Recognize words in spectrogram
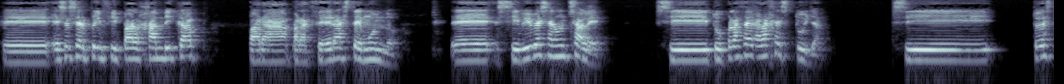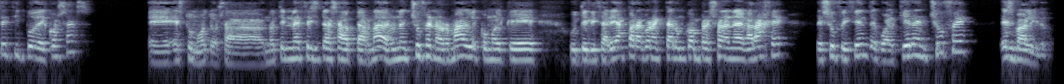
eh, ese es el principal hándicap para, para, acceder a este mundo. Eh, si vives en un chalet, si tu plaza de garaje es tuya, si todo este tipo de cosas eh, es tu moto, o sea, no te necesitas adaptar nada, es un enchufe normal como el que utilizarías para conectar un compresor en el garaje, es suficiente, cualquier enchufe es válido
